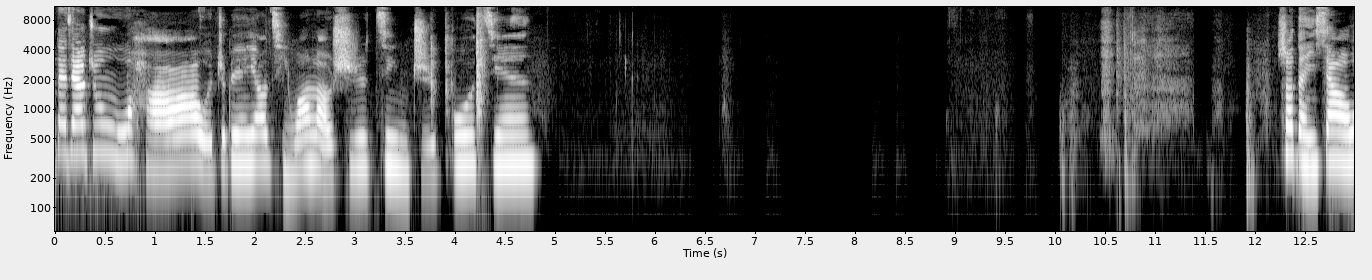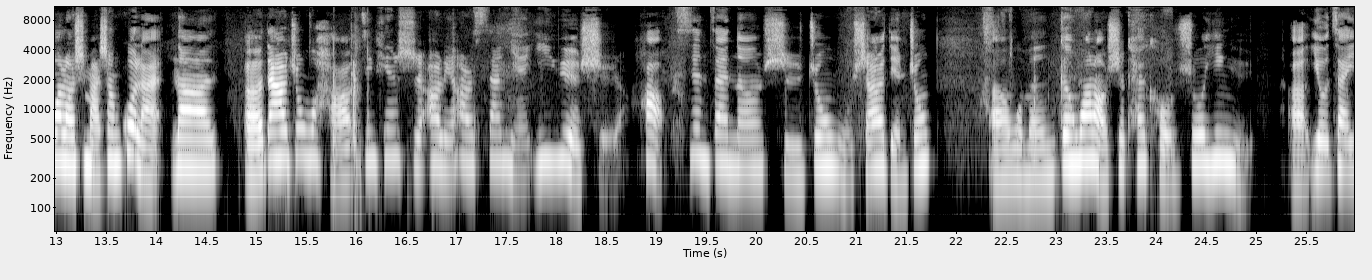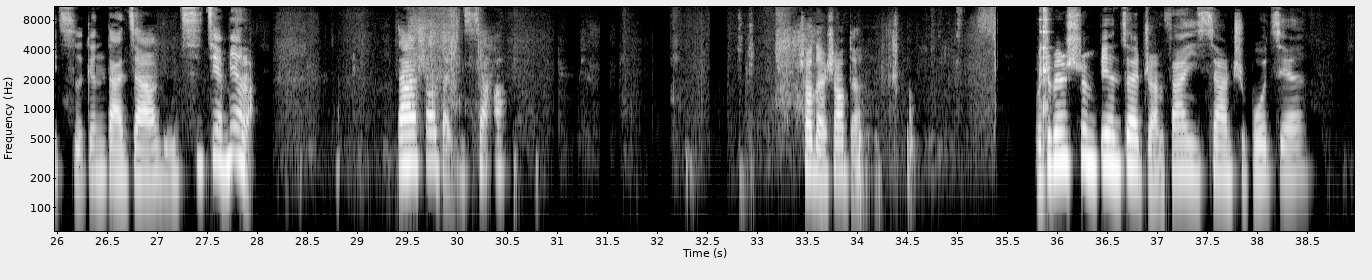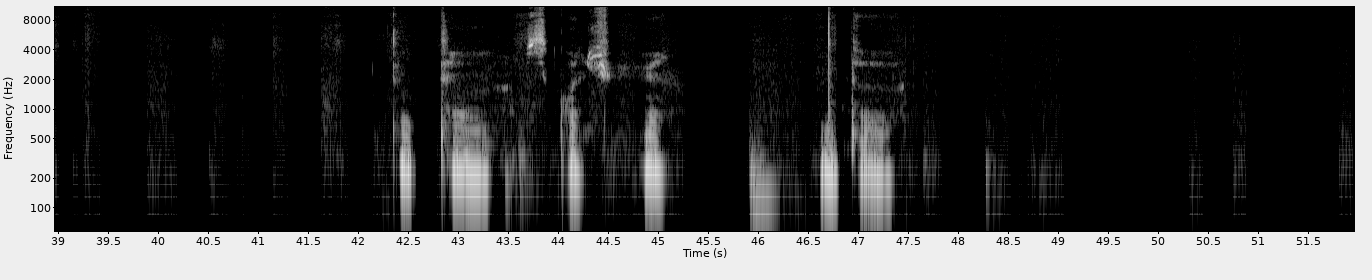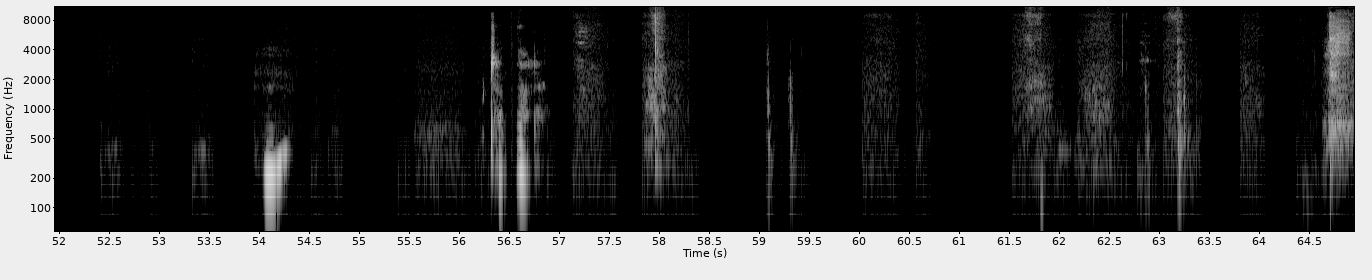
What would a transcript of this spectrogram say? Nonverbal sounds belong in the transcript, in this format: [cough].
大家中午好，我这边邀请汪老师进直播间。稍等一下哦，汪老师马上过来。那呃，大家中午好，今天是二零二三年一月十号，现在呢是中午十二点钟。呃，我们跟汪老师开口说英语，呃，又再一次跟大家如期见面了。大家稍等一下啊，稍等稍等，我这边顺便再转发一下直播间，看看习惯学院，你的，嗯，找到了。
